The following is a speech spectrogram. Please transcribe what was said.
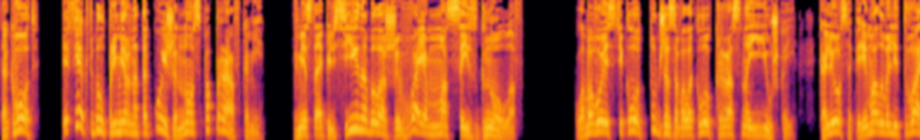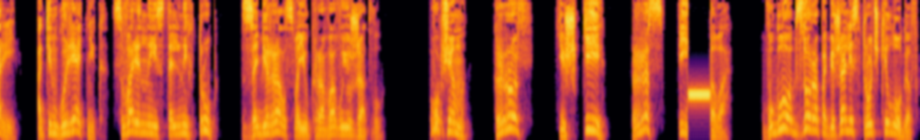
Так вот, эффект был примерно такой же, но с поправками. Вместо апельсина была живая масса из гноллов. Лобовое стекло тут же заволокло красной юшкой. Колеса перемалывали тварей, а кенгурятник, сваренный из стальных труб, забирал свою кровавую жатву. В общем, кровь, кишки, распи***лово. В углу обзора побежали строчки логов.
